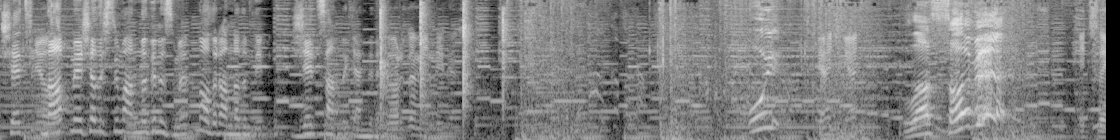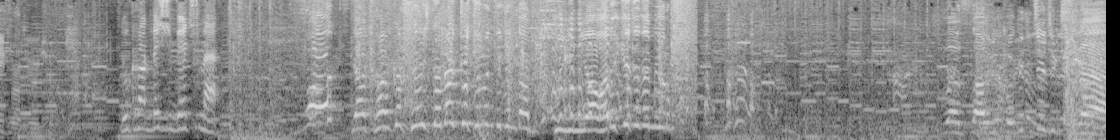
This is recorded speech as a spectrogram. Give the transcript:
Chat ne yapmaya çalıştığımı anladınız mı? Ne olur anladım deyin. Jet sandı kendini. Gördüm indiydi. Oy! Gel gel. Lan Sami! Insane future. Dur kardeşim geçme. What? Ya kanka Sage neden götümün dibinden koyayım ya? Hareket edemiyorum. Lan Sami komik çocuksun ha.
